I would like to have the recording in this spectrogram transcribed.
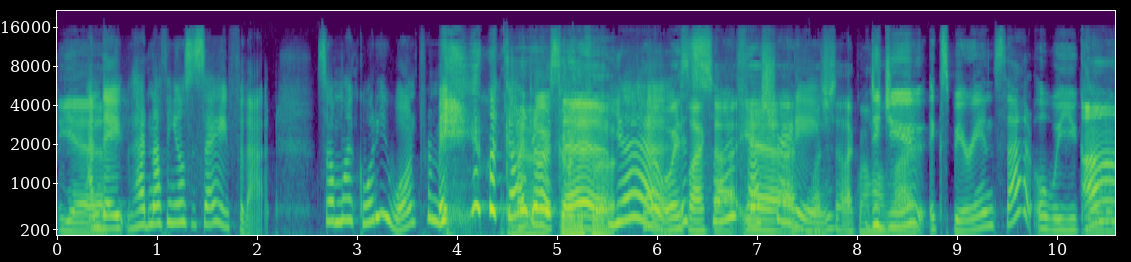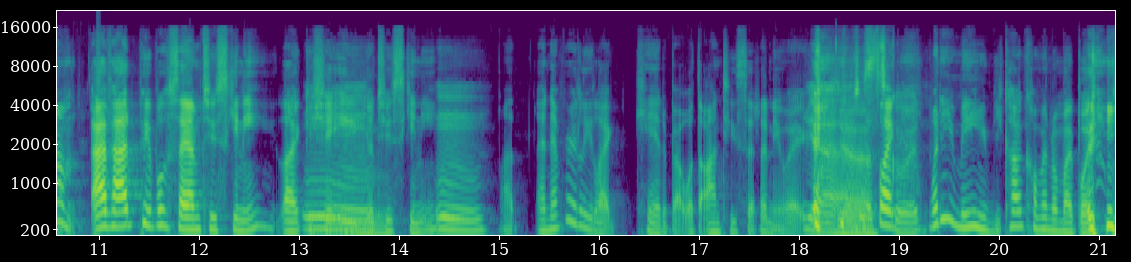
Yeah. And they had nothing else to say for that. So I'm like, what do you want from me? like, I don't. good on you for Yeah. that. Yeah, always it's like so that. Yeah, frustrating. watched it like my Did you life. experience that, or were you kind Um, I've had people say I'm too skinny. Like you should eat. You're Mm. too skinny. But I never really like cared about what the auntie said anyway. Yeah, Yeah. It's that's just like, good. what do you mean? You can't comment on my body.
